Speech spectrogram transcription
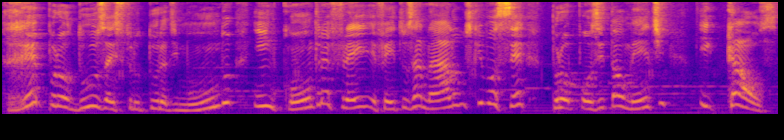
reproduz a estrutura de mundo e encontra efeitos análogos que você propositalmente e causa.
